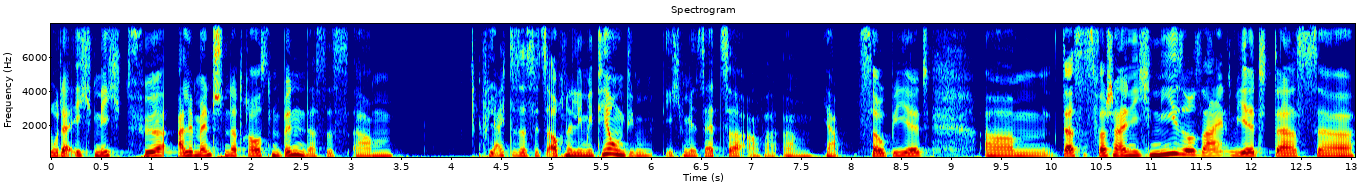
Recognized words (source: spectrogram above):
oder ich nicht für alle Menschen da draußen bin. Das ist, ähm, vielleicht ist das jetzt auch eine Limitierung, die ich mir setze, aber ähm, ja, so be it. Ähm, dass es wahrscheinlich nie so sein wird, dass äh,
